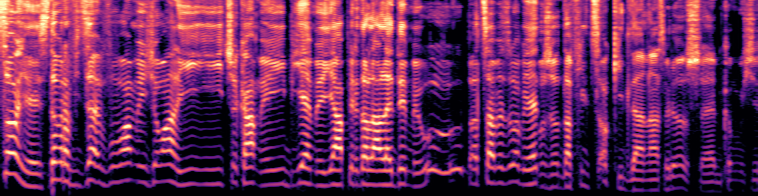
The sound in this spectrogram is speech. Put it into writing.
Co jest? Dobra, widzę, wołamy ziołali i czekamy i bijemy, ja pierdolę, ale dymy, uuu, baca bezłowiec. Może odda filcoki dla nas, proszę, komuś się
